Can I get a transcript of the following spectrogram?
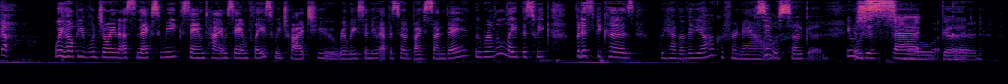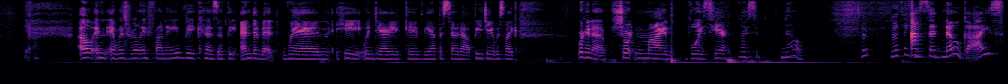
Yep. We hope you will join us next week, same time, same place. We try to release a new episode by Sunday. We were a little late this week, but it's because we have a videographer now. It was so good. It was, was just so that good. good. Yeah. Oh, and it was really funny because at the end of it, when he when Daddy gave the episode out, BJ was like, "We're gonna shorten my voice here," and I said, "No." Nope. No, thank I you. I said, "No, guys."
